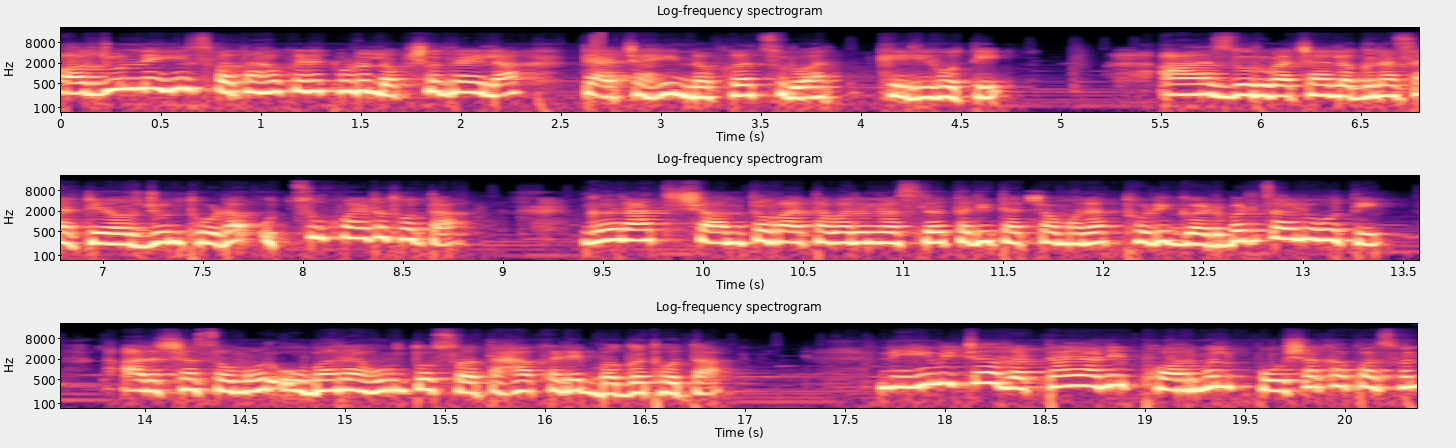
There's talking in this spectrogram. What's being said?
अर्जुननेही स्वतःकडे थोडं लक्ष द्यायला त्याच्याही नकळत सुरुवात केली होती. आज दुर्वाच्या लग्नासाठी अर्जुन थोडा उत्सुक वाटत होता. घरात शांत वातावरण असलं तरी त्याच्या मनात थोडी गडबड चालू होती. आरशासमोर उभा राहून तो स्वतःकडे बघत होता. नेहमीच्या रटाय आणि फॉर्मल पोशाखापासून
